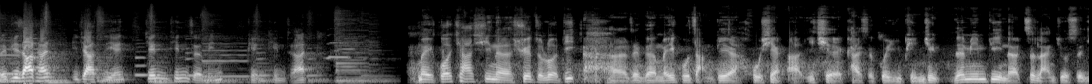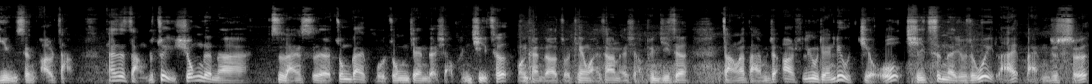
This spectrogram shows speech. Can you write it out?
水皮杂谈，一家之言，兼听则明，偏听则暗。美国加息呢，靴子落地，呃，这个美股涨跌啊互现啊，一切开始归于平静，人民币呢自然就是应声而涨，但是涨得最凶的呢。自然是中概股中间的小鹏汽车。我们看到昨天晚上呢，小鹏汽车涨了百分之二十六点六九。其次呢，就是蔚来百分之十，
